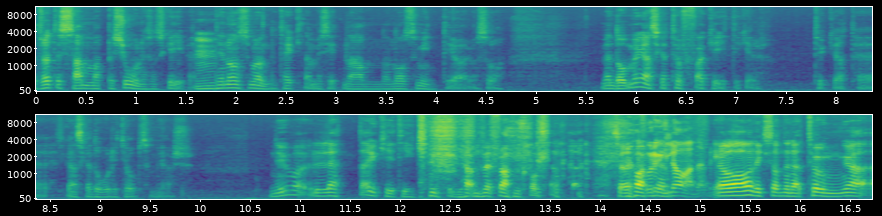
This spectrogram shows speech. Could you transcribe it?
Jag tror att det är samma personer som skriver. Mm. Det är någon som undertecknar med sitt namn och någon som inte gör och så. Men de är ganska tuffa kritiker. Tycker att det är ett ganska dåligt jobb som görs. Nu var- lättar ju kritiken lite grann med framgången. Så det Får du glada brev? Ja, liksom den här tunga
